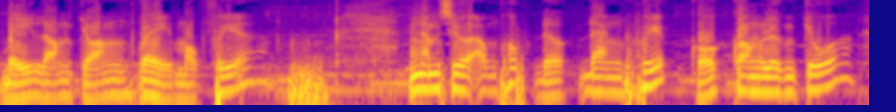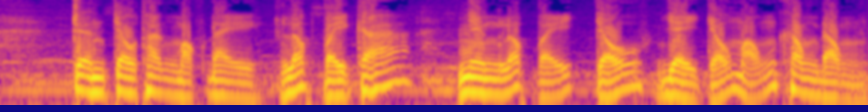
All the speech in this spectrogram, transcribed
bị loạn chọn về một phía. Năm xưa ông hút được đan huyết của con lương chúa, trên châu thân mọc đầy lớp vảy cá, nhưng lớp vảy chỗ dày chỗ mỏng không đồng.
